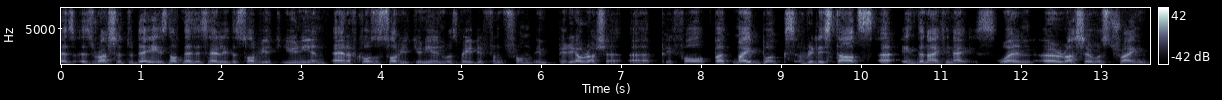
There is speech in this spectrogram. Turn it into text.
as, as Russia today is not necessarily the Soviet Union. And of course, the Soviet Union was very different from Imperial Russia uh, before. But my books really starts uh, in the 1990s when uh, Russia was trying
